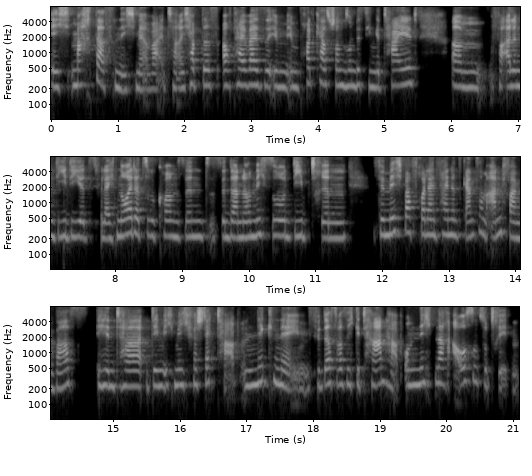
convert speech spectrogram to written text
Ich mache das nicht mehr weiter. Ich habe das auch teilweise im, im Podcast schon so ein bisschen geteilt ähm, vor allem die, die jetzt vielleicht neu dazu gekommen sind, sind da noch nicht so deep drin. Für mich war Fräulein Finance ganz am Anfang was, hinter dem ich mich versteckt habe. Ein Nickname für das, was ich getan habe, um nicht nach außen zu treten.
